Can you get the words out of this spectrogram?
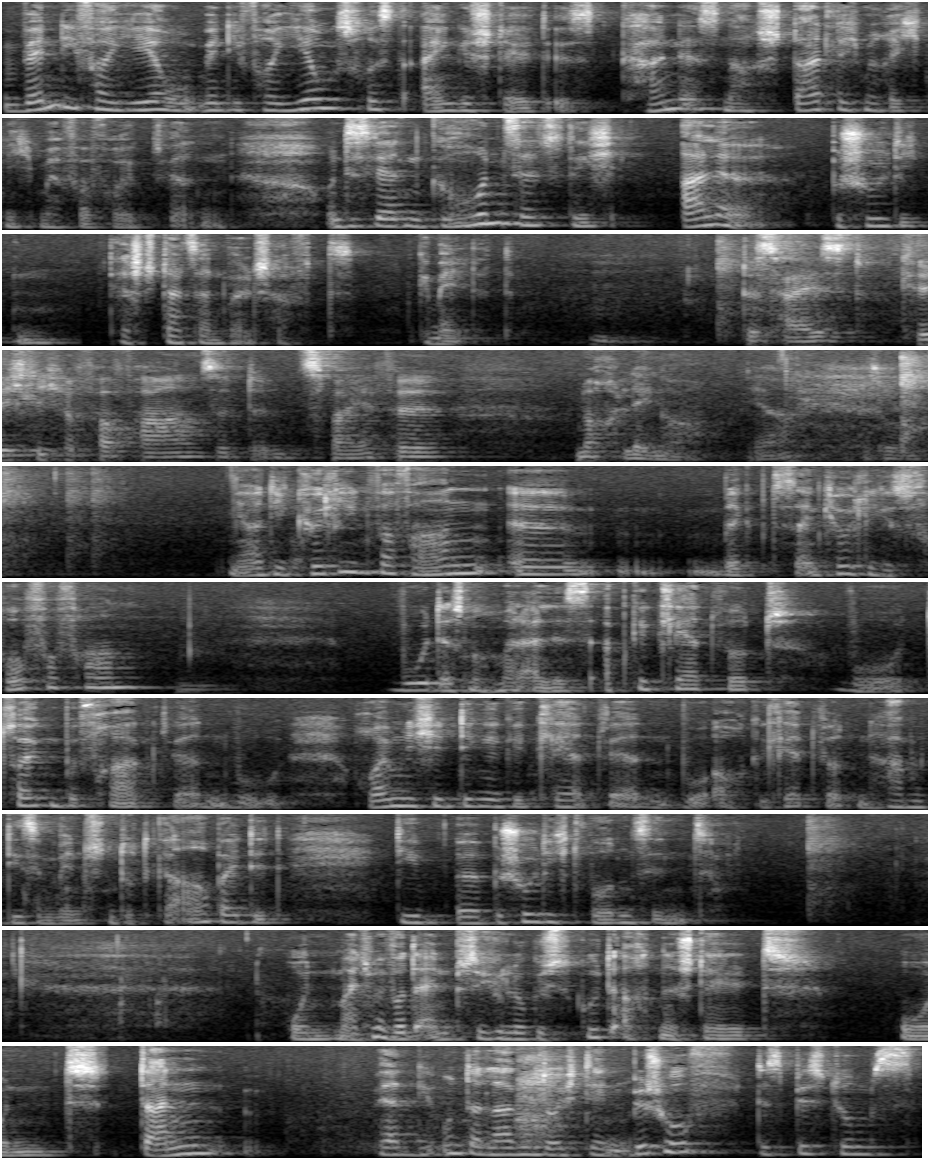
wenn die, Verjährung, wenn die Verjährungsfrist eingestellt ist, kann es nach staatlichem Recht nicht mehr verfolgt werden. Und es werden grundsätzlich alle Beschuldigten der Staatsanwaltschaft gemeldet. Das heißt, kirchliche Verfahren sind im Zweifel noch länger. Ja, also ja die kirchlichen Verfahren, äh, da gibt es ein kirchliches Vorverfahren, mhm. wo das nochmal alles abgeklärt wird, wo Zeugen befragt werden, wo räumliche Dinge geklärt werden, wo auch geklärt werden, haben diese Menschen dort gearbeitet, die äh, beschuldigt worden sind. Und manchmal wird ein psychologisches Gutachten erstellt, und dann werden die Unterlagen durch den Bischof des Bistums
